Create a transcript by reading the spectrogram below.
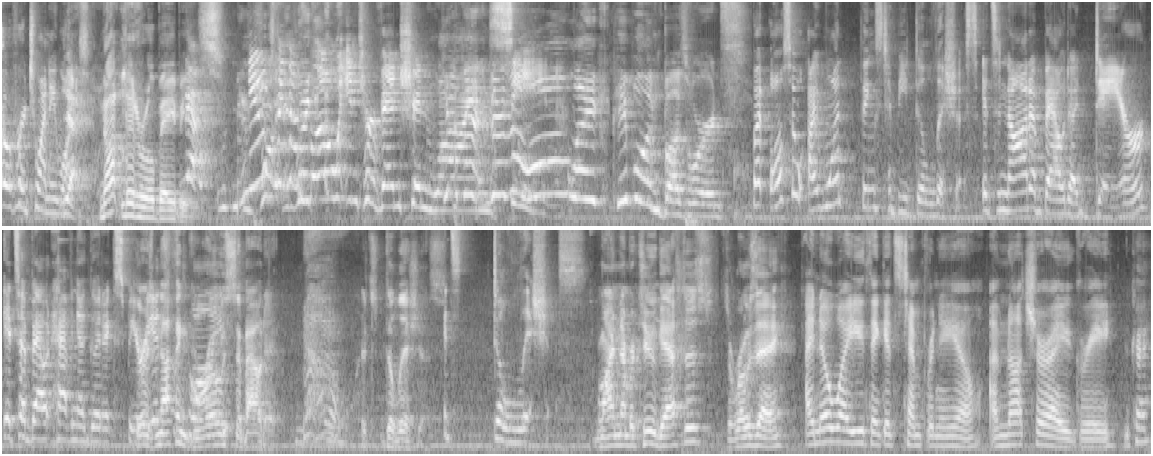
who are over 21. Yes, not literal babies. Yes. New to the low intervention wine There- there's a scene. whole like people in buzzwords. But also, I want things to be delicious. It's not about a dare. It's about having a good experience. There's nothing with wine. gross about it. No. It's delicious. It's delicious. Wine number two, guesses. It's a rosé. I know why you think it's Tempranillo. I'm not sure I agree. Okay.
